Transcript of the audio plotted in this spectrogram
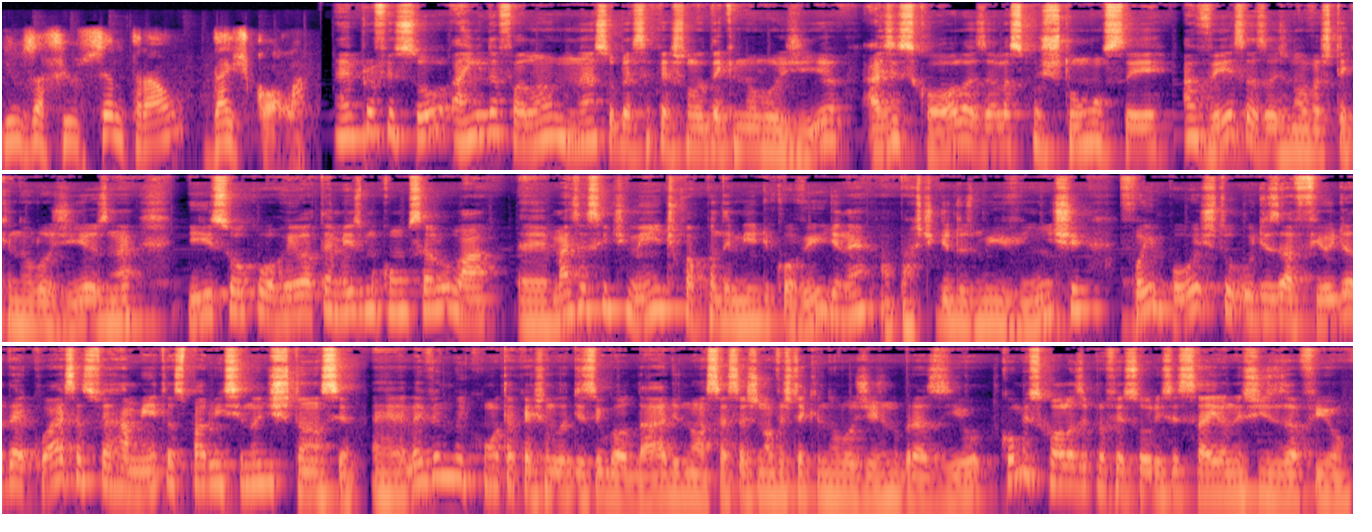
e um desafio central da escola. É, professor, ainda falando né, sobre essa questão da tecnologia, as escolas elas costumam ser avessas às novas tecnologias, né? E isso ocorreu até mesmo com o celular. É, mais recentemente, com a pandemia de Covid, né, a partir de 2020, foi imposto o desafio de adequar essas ferramentas para o ensino à distância. É, levando em conta a questão da desigualdade no acesso às novas tecnologias no Brasil, como escolas e professores se saíram nesse desafio?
